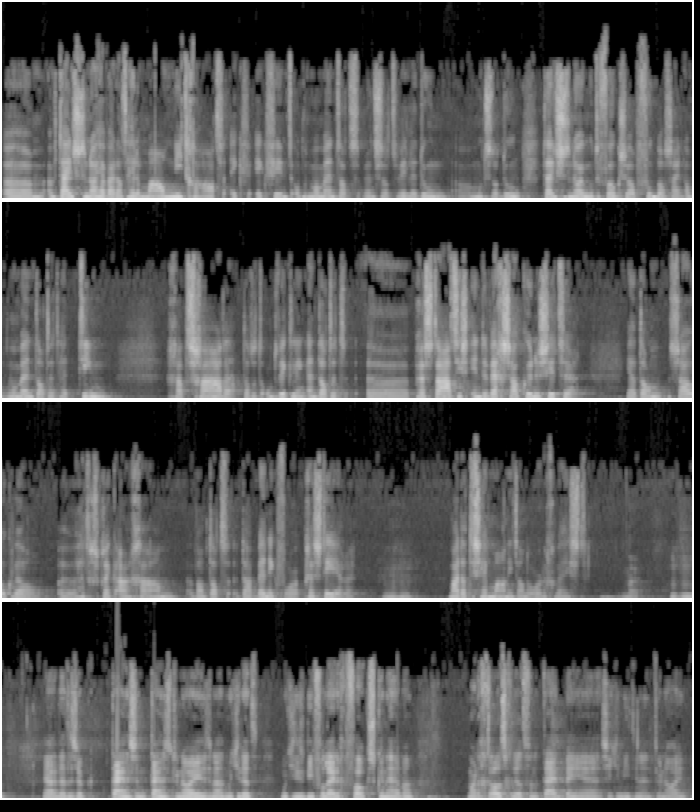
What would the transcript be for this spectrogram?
Ja. Um, tijdens het toernooi hebben wij dat helemaal niet gehad. Ik, ik vind op het moment dat mensen dat willen doen, uh, moeten ze dat doen. Tijdens het toernooi moet de focus wel op voetbal zijn. Op het moment dat het het team gaat schaden, dat het de ontwikkeling en dat het uh, prestaties in de weg zou kunnen zitten. Ja, dan zou ik wel het gesprek aangaan. Want dat, daar ben ik voor, presteren. Mm -hmm. Maar dat is helemaal niet aan de orde geweest. Nee. Mm -hmm. Ja, dat is ook tijdens een, tijdens een toernooi is, nou, moet, je dat, moet je die volledige focus kunnen hebben. Maar de grootste gedeelte van de tijd ben je, zit je niet in een toernooi.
